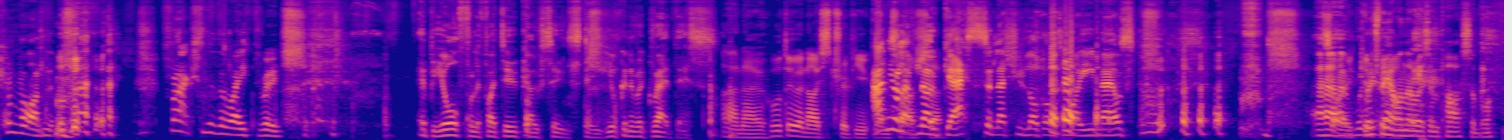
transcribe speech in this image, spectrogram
Come on, fraction of the way through. It'd be awful if I do go soon, Steve. You're going to regret this, I know. We'll do a nice tribute. and you'll have montage no there. guests unless you log on to my emails. Sorry, Um, good Which we all know is impossible.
